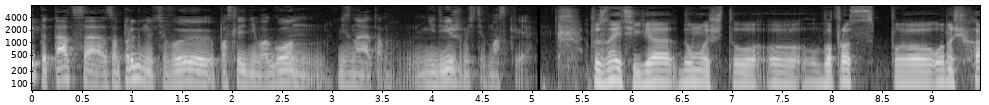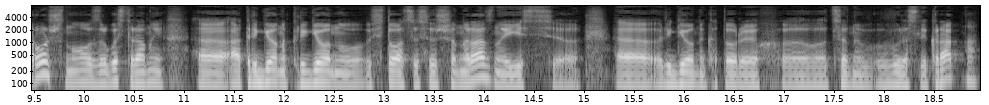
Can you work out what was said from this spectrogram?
и пытаться запрыгнуть в последний вагон, не знаю, там, недвижимости в Москве. Вы знаете, я думаю, что э, вопрос он очень хорош, но, с другой стороны, э, от региона к региону ситуация совершенно разная. Есть э, регионы, которых цены выросли кратно,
